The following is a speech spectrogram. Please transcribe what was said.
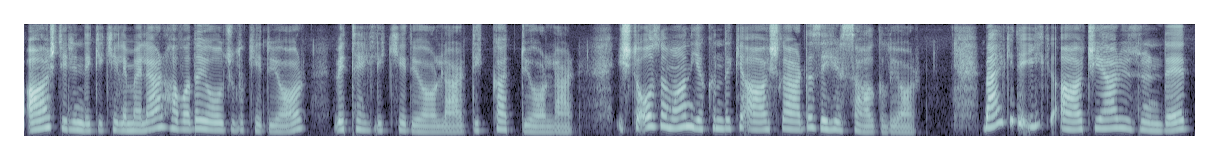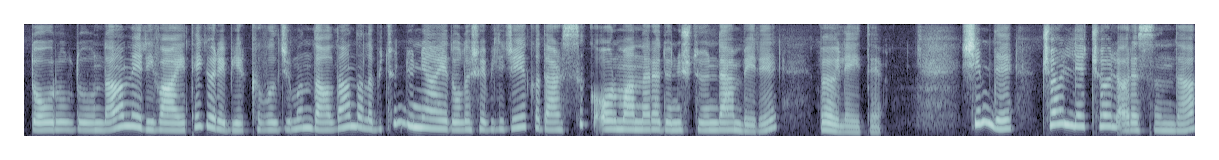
Ağaç dilindeki kelimeler havada yolculuk ediyor ve tehlike diyorlar, dikkat diyorlar. İşte o zaman yakındaki ağaçlarda zehir salgılıyor. Belki de ilk ağaç yeryüzünde doğrulduğundan ve rivayete göre bir kıvılcımın daldan dala bütün dünyaya dolaşabileceği kadar sık ormanlara dönüştüğünden beri böyleydi. Şimdi çölle çöl arasında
